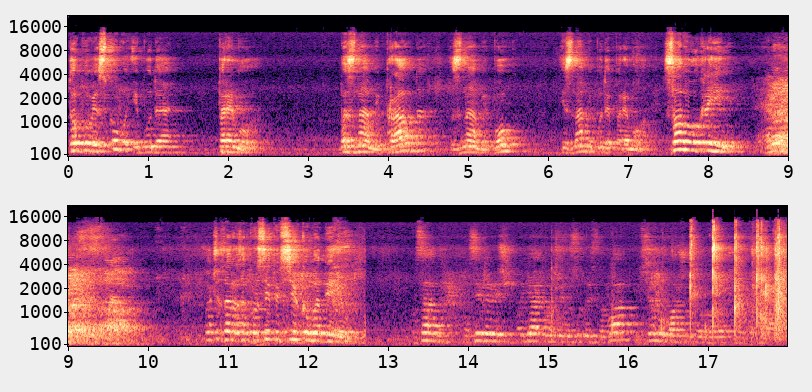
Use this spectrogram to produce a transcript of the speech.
то обов'язково і буде перемога. Бо з нами правда, з нами Бог і з нами буде перемога. Слава Україні! Хочу зараз запросити всіх командирів. Олександр Васильович, подякувати особисто вам і всьому вашому добровольчому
